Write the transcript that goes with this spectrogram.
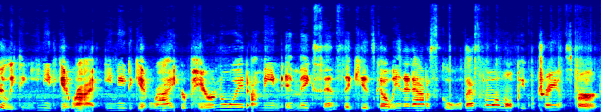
really think you need to get right. You need to get right. You're paranoid. I mean, it makes sense that kids go in and out of school. That's normal. People transfer.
